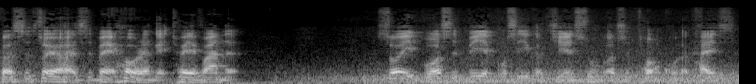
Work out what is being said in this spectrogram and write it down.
可是最后还是被后人给推翻了。所以博士毕业不是一个结束，而是痛苦的开始。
